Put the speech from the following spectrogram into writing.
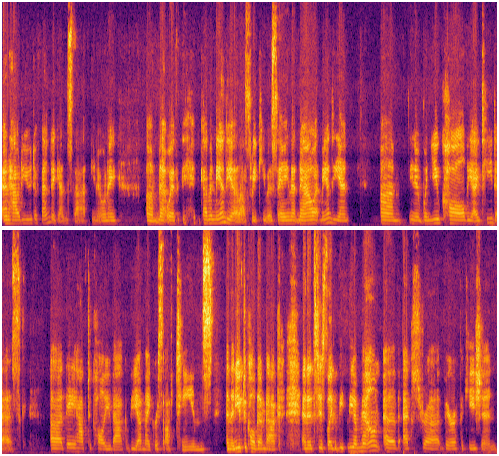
And how do you defend against that? You know, when I um, met with Kevin Mandia last week, he was saying that now at Mandiant, um, you know, when you call the IT desk, uh, they have to call you back via Microsoft Teams, and then you have to call them back. And it's just like the, the amount of extra verification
